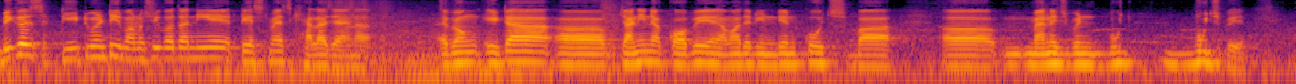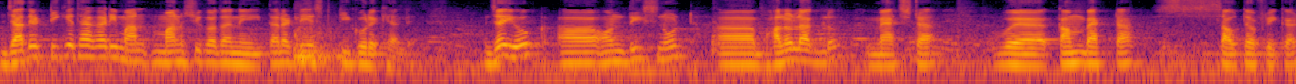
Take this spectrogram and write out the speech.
বিকজ টি টোয়েন্টির মানসিকতা নিয়ে টেস্ট ম্যাচ খেলা যায় না। এবং এটা জানি না কবে আমাদের ইন্ডিয়ান কোচ বা ম্যানেজমেন্ট বুঝবে। যাদের টিকে থাকারই মান- মানসিকতা নেই, তারা টেস্ট কী করে খেলে? যাই হোক অন দিস নোট ভালো লাগল ম্যাচটা কাম ব্যাকটা সাউথ আফ্রিকার।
